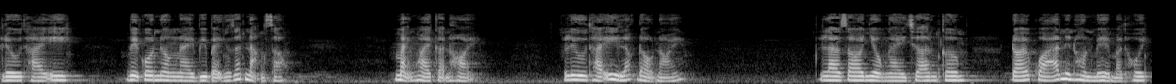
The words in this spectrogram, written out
Lưu Thái Y, vị cô nương này bị bệnh rất nặng sao? Mạnh Hoài Cận hỏi. Lưu Thái Y lắc đầu nói. Là do nhiều ngày chưa ăn cơm, đói quá nên hồn mê mà thôi.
